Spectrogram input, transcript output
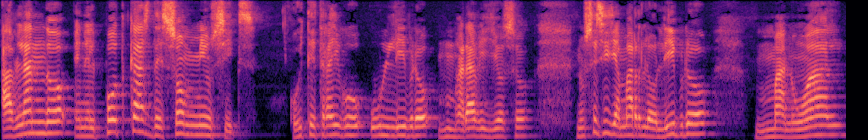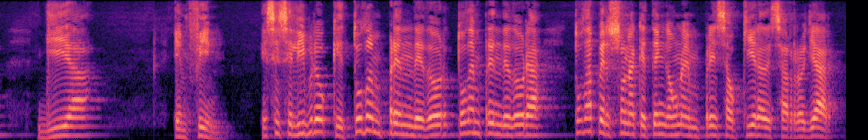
hablando en el podcast de Some Musics. Hoy te traigo un libro maravilloso, no sé si llamarlo libro, manual, guía, en fin, es ese libro que todo emprendedor, toda emprendedora, toda persona que tenga una empresa o quiera desarrollar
